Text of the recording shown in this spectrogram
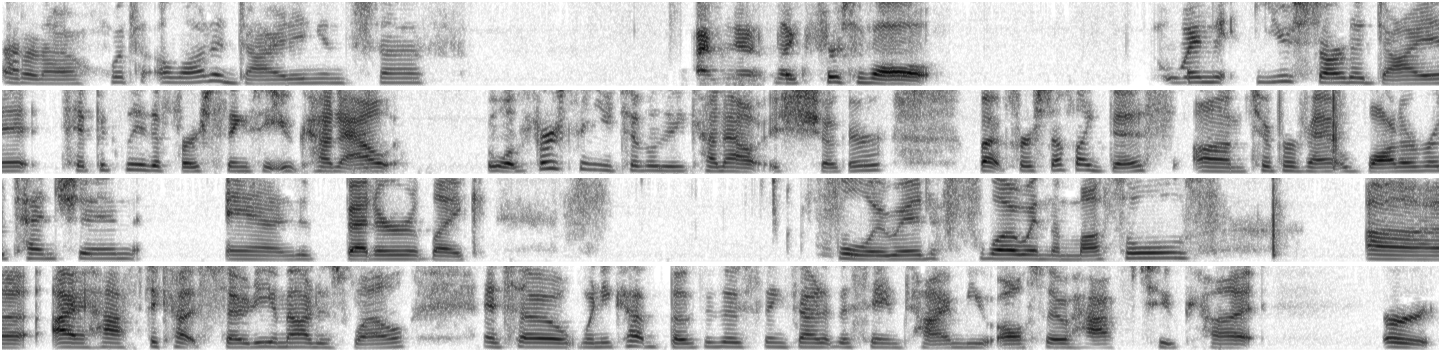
I don't know. With a lot of dieting and stuff, I've no like first of all, when you start a diet, typically the first things that you cut out, well, the first thing you typically cut out is sugar, but for stuff like this, um, to prevent water retention and better like fluid flow in the muscles, uh, I have to cut sodium out as well. And so when you cut both of those things out at the same time, you also have to cut, or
